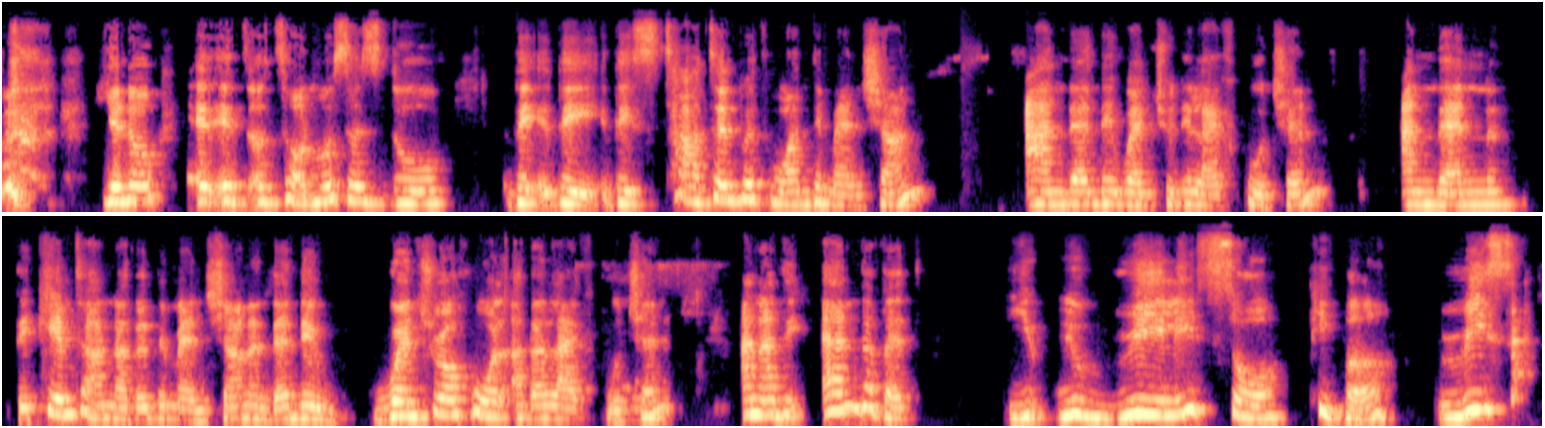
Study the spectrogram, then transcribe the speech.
you know it, it, it's almost as though they, they they started with one dimension and then they went through the life coaching and then they came to another dimension and then they went through a whole other life coaching and at the end of it you you really saw people reset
